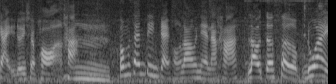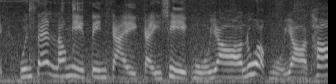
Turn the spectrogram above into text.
ไก่โดยเฉพาะค่ะ อืม ต้มเส้นตีนไก่ของเราเนี่ยนะคะ เราจะเสิร์ฟด้วยวุ้นเส้นแล้วมีตีนไก่ไก่ฉีก หมูยอลวก หมูยอทอ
